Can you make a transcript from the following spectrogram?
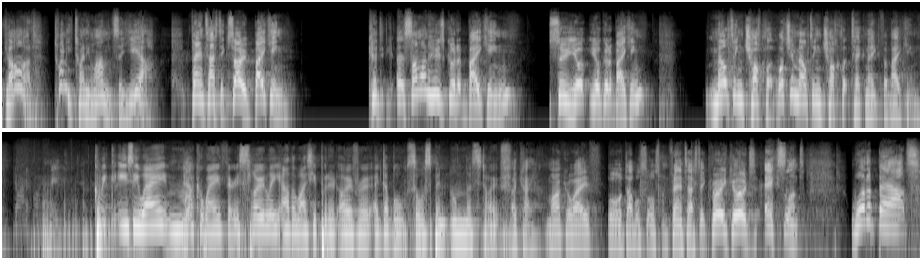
God. 2021, it's a year. Fantastic. So, baking. Could, uh, someone who's good at baking, Sue, you're, you're good at baking. Melting chocolate. What's your melting chocolate technique for baking? Quick, easy way, microwave yep. very slowly. Otherwise, you put it over a double saucepan on the stove. Okay, microwave or double saucepan. Fantastic. Very good. Excellent. What about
